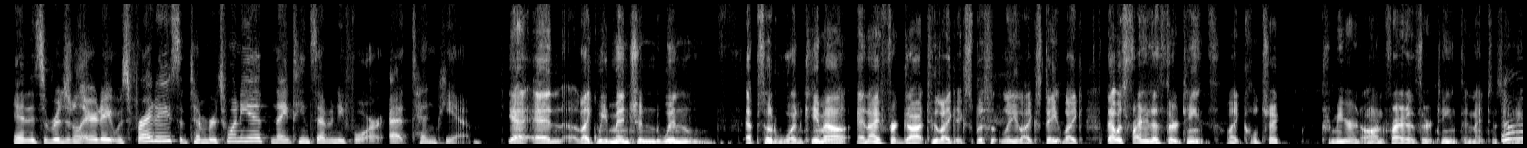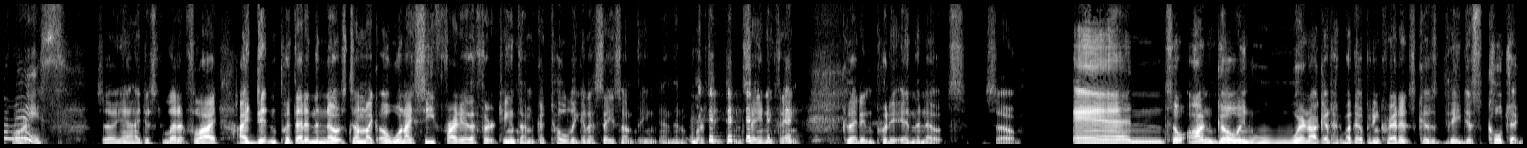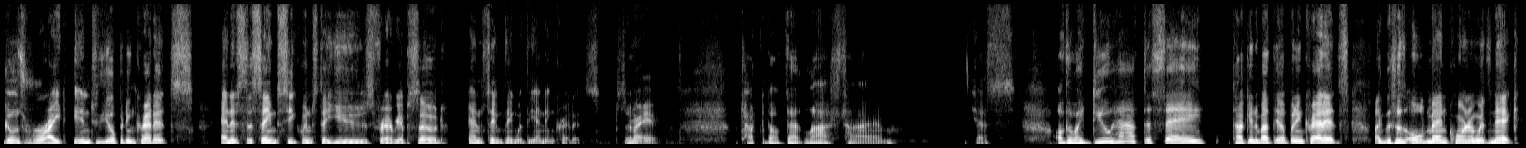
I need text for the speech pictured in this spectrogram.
And its original air date was Friday, September 20th, 1974 at 10 p.m. Yeah, and uh, like we mentioned when episode one came out, and I forgot to like explicitly like state like that was Friday the 13th. Like Kolchak premiered on Friday the 13th in 1974. Oh, nice. So yeah, I just let it fly. I didn't put that in the notes because I'm like, oh, when I see Friday the 13th, I'm totally going to say something. And then of course I didn't say anything because I didn't put it in the notes. So, and so ongoing, we're not going to talk about the opening credits because they just Kolchak goes right into the opening credits, and it's the same sequence they use for every episode, and same thing with the ending credits. So Right. we talked about that last time. Yes. Although I do have to say, talking about the opening credits, like this is Old Man Corner with Nick.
